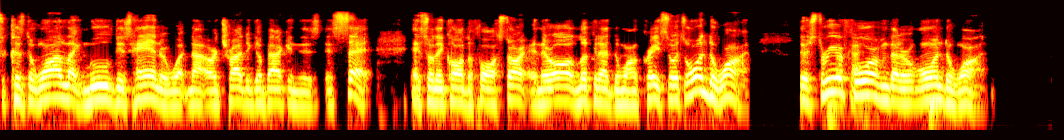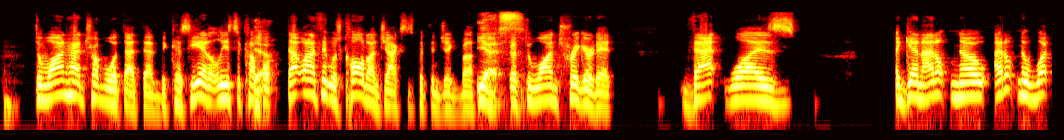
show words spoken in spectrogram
because Dawand like moved his hand or whatnot, or tried to go back in this, set, and so they called the false start, and they're all looking at Dawand crazy, so it's on Dawand. There's three or okay. four of them that are on Dawand. Dawand had trouble with that then because he had at least a couple. Yeah. That one I think was called on Jaxon Smith-Njigba. Yes, because Dawand triggered it. That was again, I don't know. I don't know what.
